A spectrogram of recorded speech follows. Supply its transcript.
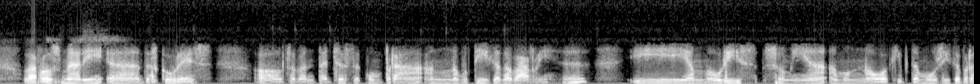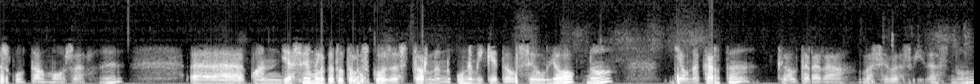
La Rosemary eh, descobreix els avantatges de comprar en una botiga de barri eh? i en Maurice somia amb un nou equip de música per escoltar el Mozart. Eh? eh, quan ja sembla que totes les coses tornen una miqueta al seu lloc, no? hi ha una carta que alterarà les seves vides. No?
